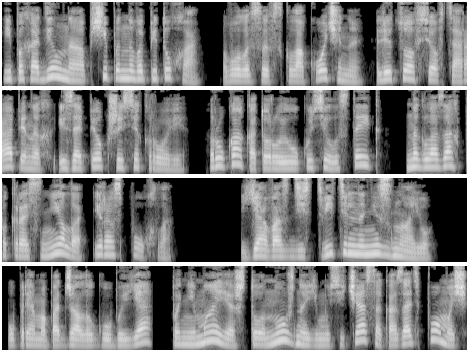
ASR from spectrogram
и походил на общипанного петуха. Волосы всклокочены, лицо все в царапинах и запекшейся крови. Рука, которую укусил стейк, на глазах покраснела и распухла. «Я вас действительно не знаю», — упрямо поджала губы я, понимая, что нужно ему сейчас оказать помощь,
